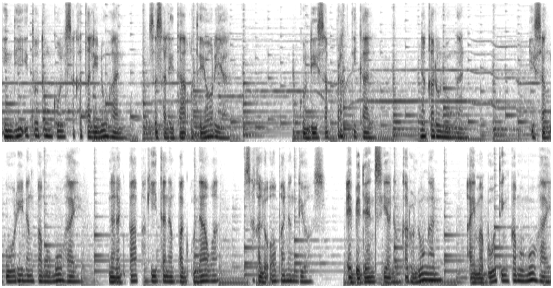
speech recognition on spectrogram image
Hindi ito tungkol sa katalinuhan sa salita o teorya, kundi sa praktikal na karunungan, isang uri ng pamumuhay na nagpapakita ng pag-unawa sa kalooban ng Diyos. Ebidensya ng karunungan ay mabuting pamumuhay,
